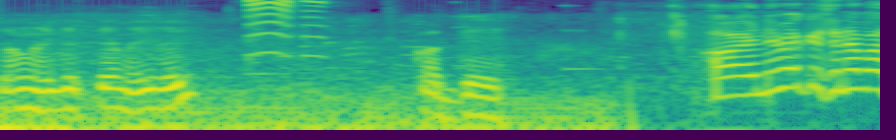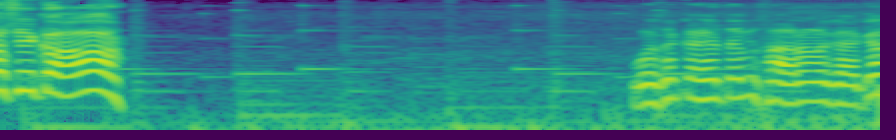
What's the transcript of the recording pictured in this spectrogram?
चल नहीं देखते नहीं भाई। कर दे। हाँ नहीं मैं किसी ने बस ये कहा? वैसे कहे थे भी सारा लगा क्या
